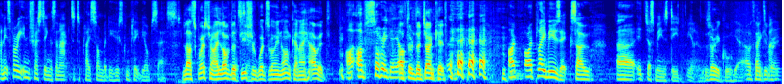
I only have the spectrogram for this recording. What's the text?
And it's very interesting as an actor to play somebody who's completely obsessed. Last question. I love the Yes. T-shirt. What's going on? Can I have it I, I'm sorry, Guy. after the junket? I, I play music, so uh, it just means, de- you know. It's very cool. Yeah, oh, Thank you man. very much.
